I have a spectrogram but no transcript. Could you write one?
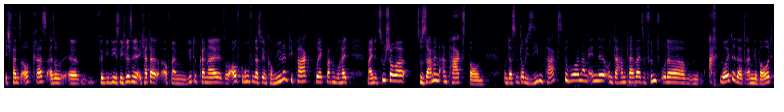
Ich fand es auch krass. Also äh, für die, die es nicht wissen, ich hatte auf meinem YouTube-Kanal so aufgerufen, dass wir ein Community-Park-Projekt machen, wo halt meine Zuschauer zusammen an Parks bauen. Und das sind, glaube ich, sieben Parks geworden am Ende. Und da haben teilweise fünf oder acht Leute da dran gebaut.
